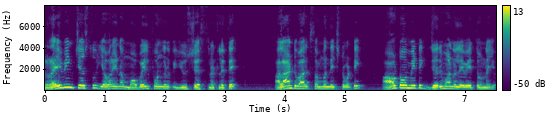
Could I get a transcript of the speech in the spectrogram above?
డ్రైవింగ్ చేస్తూ ఎవరైనా మొబైల్ ఫోన్ కనుక యూజ్ చేస్తున్నట్లయితే అలాంటి వారికి సంబంధించినటువంటి ఆటోమేటిక్ జరిమానాలు ఏవైతే ఉన్నాయో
